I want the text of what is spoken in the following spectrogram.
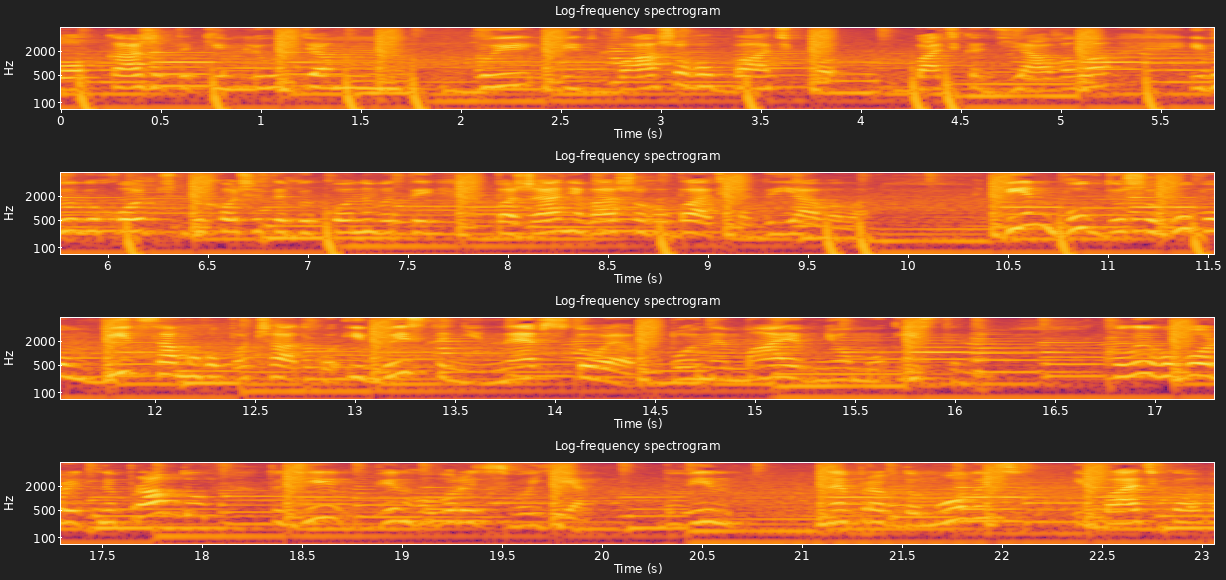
Бог каже таким людям: ви від вашого батька, батька дьявола, і ви, вихоч- ви хочете виконувати бажання вашого батька, диявола. Він був душогубом від самого початку і в істині не встояв, бо немає в ньому істини. Коли говорить неправду, тоді він говорить своє, бо він неправдомовець і батько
